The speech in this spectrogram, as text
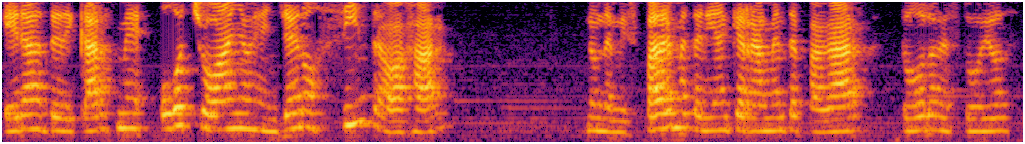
era dedicarme ocho años en lleno sin trabajar donde mis padres me tenían que realmente pagar todos los estudios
